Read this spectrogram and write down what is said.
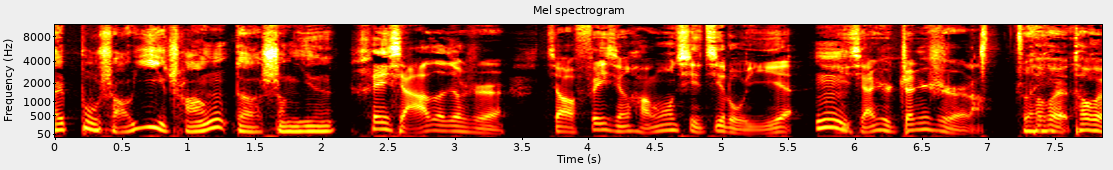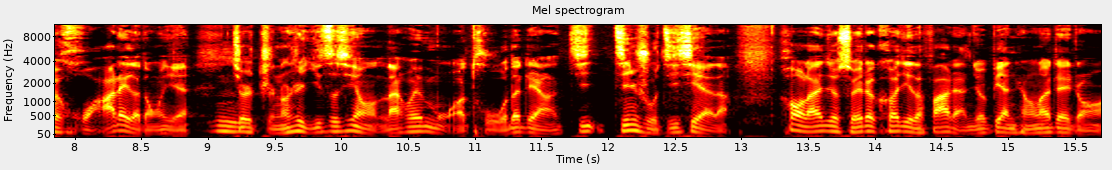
哎不少异常的声音。黑匣子就是叫飞行航空器记录仪，嗯以前是真式的，专业它会它会划这个东西，嗯就是只能是一次性来回抹涂的这样金金属机械的。后来就随着科技的发展，就变成了这种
